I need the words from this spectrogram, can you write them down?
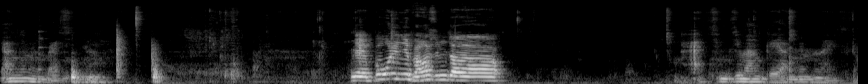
양념이 맛있냐? 네, 뽀글이님 반갑습니다. 아, 심심한 게 양념이 맛있어.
